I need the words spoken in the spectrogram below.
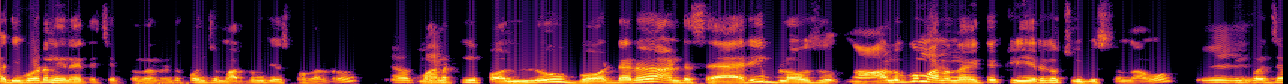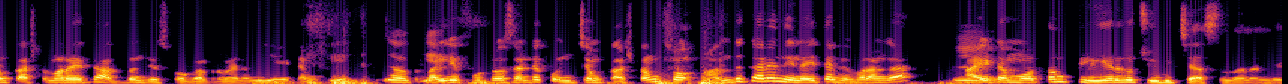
అది కూడా నేనైతే చెప్తున్నాను అంటే కొంచెం అర్థం చేసుకోగలరు. మనకి పళ్ళు బోర్డర్ అండ్ శారీ బ్లౌజ్ నాలుగు మనం అయితే క్లియర్గా చూపిస్తున్నాము ఇంకొంచెం కస్టమర్ అయితే అర్థం చేసుకోగలరు మేడం ఈ ఐటమ్కి. మళ్ళీ ఫొటోస్ అంటే కొంచెం కష్టం. సో అందుకని నేనైతే వివరంగా ఐటమ్ మొత్తం క్లియర్గా చూపించేస్తున్నానండి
